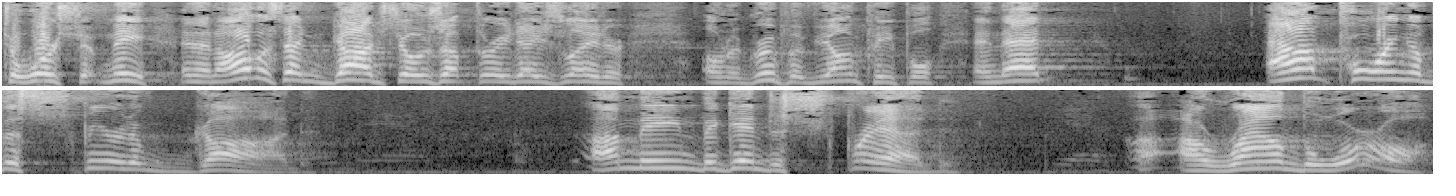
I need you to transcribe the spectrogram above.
to worship me. And then all of a sudden, God shows up three days later on a group of young people, and that outpouring of the Spirit of God, I mean, began to spread around the world.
